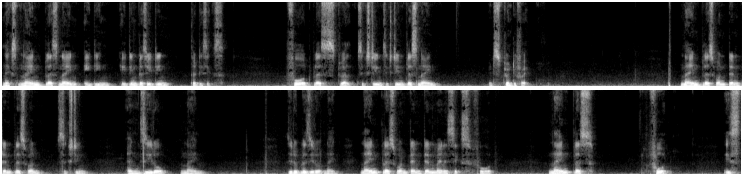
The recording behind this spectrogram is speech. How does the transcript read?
next 9 plus 9 18 18 plus 18 36 4 plus 12 16 16 plus 9 it's 25 9 plus 1 10 10 plus 1 16 and 0 9 0 plus 0 9 9 plus 1 10 10 minus 6 4 9 plus 4 is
